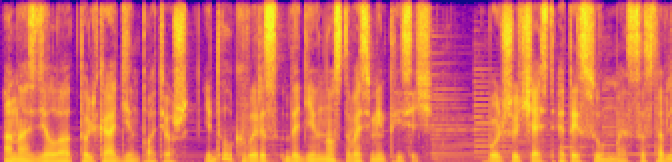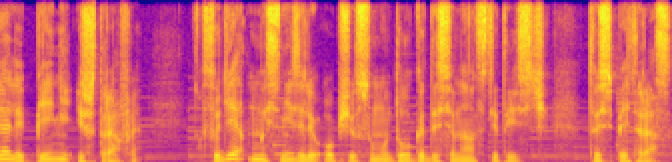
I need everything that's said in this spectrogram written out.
Она сделала только один платеж, и долг вырос до 98 тысяч. Большую часть этой суммы составляли пени и штрафы – в суде мы снизили общую сумму долга до 17 тысяч, то есть в 5 раз.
